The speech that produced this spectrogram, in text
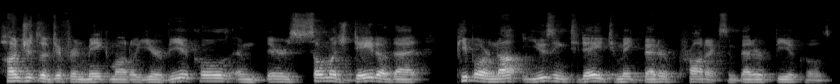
hundreds of different make, model, year vehicles. And there's so much data that people are not using today to make better products and better vehicles.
